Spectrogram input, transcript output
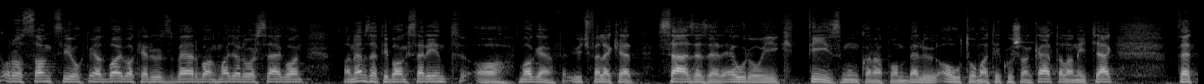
orosz szankciók miatt bajba került Sberbank Magyarországon. A Nemzeti Bank szerint a magánügyfeleket 100 ezer euróig 10 munkanapon belül automatikusan kártalanítják. Tehát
